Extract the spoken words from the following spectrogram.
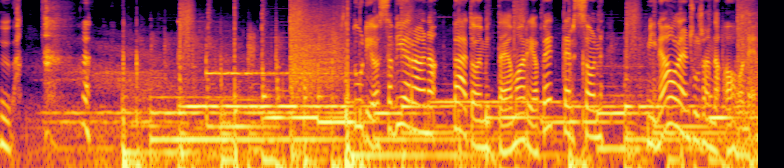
hyvä. Studiossa vieraana päätoimittaja Maria Pettersson. Minä olen Susanna Ahonen.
